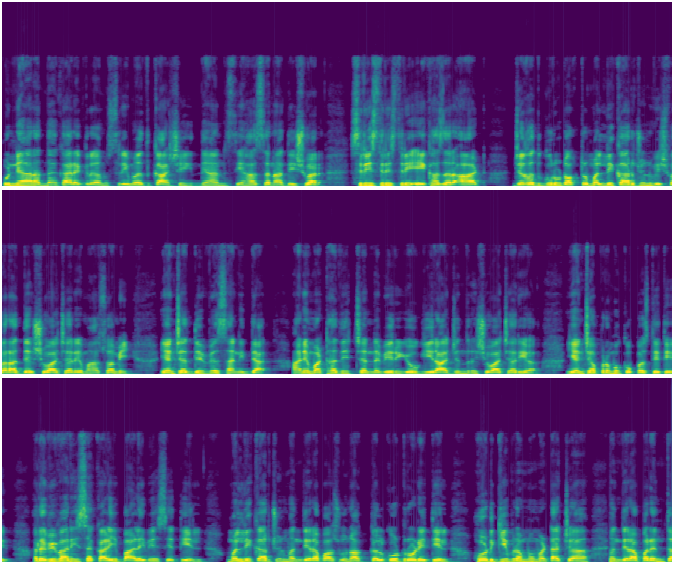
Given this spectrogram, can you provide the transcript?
पुण्याराधना कार्यक्रम श्रीमद काशी ज्ञान सिंहासनाधीश्वर श्री श्री श्री एक हजार आठ जगद्गुरू डॉक्टर मल्लिकार्जुन विश्वराध्य शिवाचार्य महास्वामी यांच्या दिव्य सानिध्यात आणि मठाधीश चन्नवीर योगी राजेंद्र शिवाचार्य यांच्या प्रमुख उपस्थितीत रविवारी सकाळी बाळीवेस येथील मल्लिकार्जुन मंदिरापासून अक्कलकोट रोड येथील होडगी ब्रह्ममठाच्या मंदिरापर्यंत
